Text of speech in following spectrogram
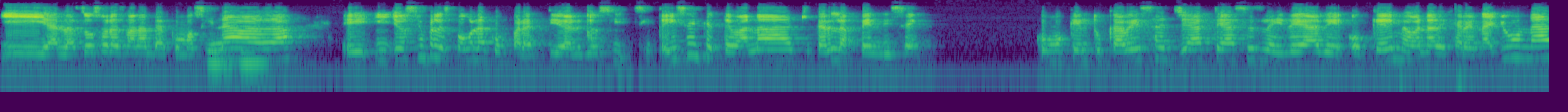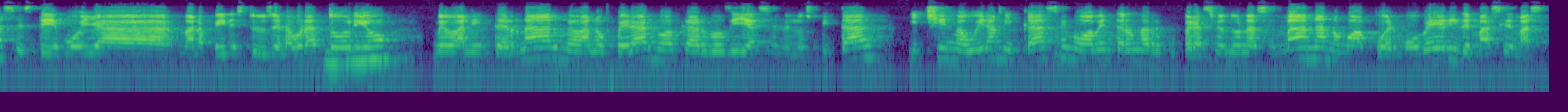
y a las dos horas van a andar como si uh -huh. nada eh, y yo siempre les pongo una comparativa, les digo, si, si te dicen que te van a quitar el apéndice, como que en tu cabeza ya te haces la idea de, ok, me van a dejar en ayunas, este, voy a, van a pedir estudios de laboratorio, uh -huh. Me van a internar, me van a operar, me voy a quedar dos días en el hospital y chin, me voy a ir a mi casa y me voy a aventar una recuperación de una semana, no me voy a poder mover y demás y demás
